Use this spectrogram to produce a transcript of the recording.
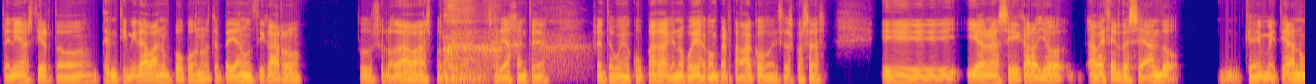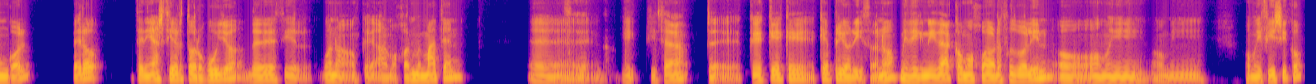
tenías cierto, te intimidaban un poco, ¿no? Te pedían un cigarro, tú se lo dabas, porque sería gente, gente muy ocupada que no podía comprar tabaco, esas cosas. Y, y aún así, claro, yo a veces deseando que me metieran un gol, pero tenías cierto orgullo de decir, bueno, aunque a lo mejor me maten, eh, quizá, ¿qué, qué, qué, priorizo? ¿no? ¿Mi dignidad como jugador de futbolín o, o, mi, o, mi, o mi, físico?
